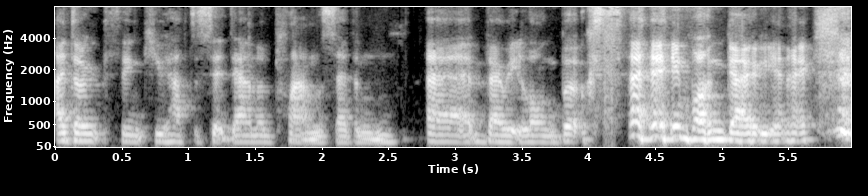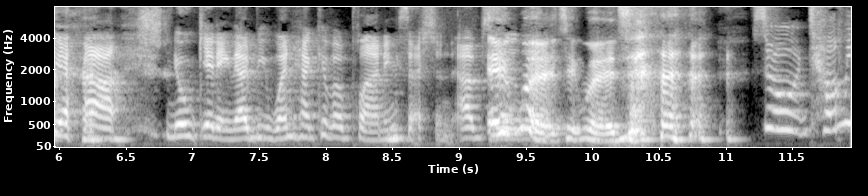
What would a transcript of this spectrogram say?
i don't think you have to sit down and plan seven uh very long books in one go you know yeah, no kidding. That'd be one heck of a planning session. Absolutely. it would it would So tell me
